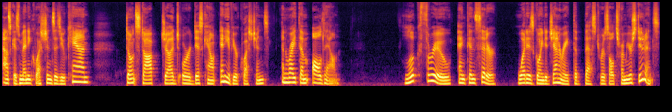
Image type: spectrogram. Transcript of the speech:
Ask as many questions as you can. Don't stop, judge, or discount any of your questions, and write them all down look through and consider what is going to generate the best results from your students.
